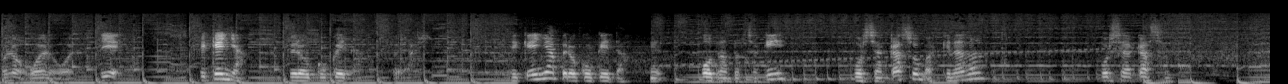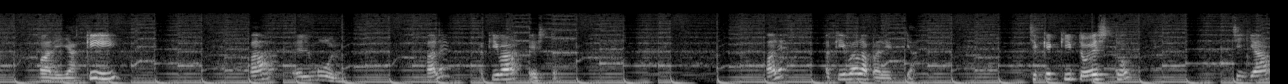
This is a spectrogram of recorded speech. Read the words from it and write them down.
Bueno, bueno, bueno. Pequeña, pero coqueta. Pequeña, pero coqueta. Otra antorcha aquí. Por si acaso, más que nada. Por si acaso. Vale, y aquí va el muro. ¿Vale? Aquí va esto. ¿Vale? Aquí va la pared ya. Así que quito esto. Si ya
